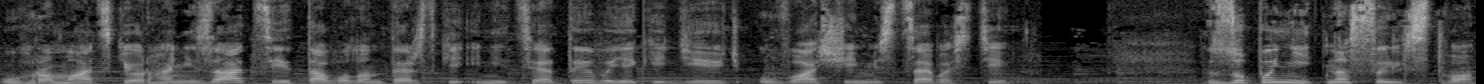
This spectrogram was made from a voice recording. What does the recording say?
у громадські організації та волонтерські ініціативи, які діють у вашій місцевості. Зупиніть насильство.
